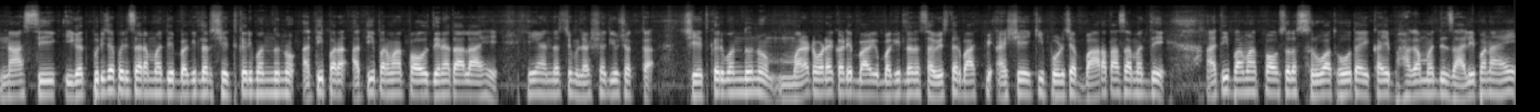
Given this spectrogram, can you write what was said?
नाशिक इगतपुरीच्या परिसरामध्ये बघितलं तर शेतकरी बंधूंनो अति पर अति प्रमाणात पाऊस देण्यात आला आहे. हे अंदाज तुम्ही लक्षात घेऊ शकता. शेतकरी बंधूंनो मराठवाड्याकडे बघ बघितलं तर सविस्तर बातमी अशी आहे की पुढच्या बारा तासामध्ये अति प्रमाणात पावसाला सुरुवात होत आहे. काही भागामध्ये झाली पण आहे.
